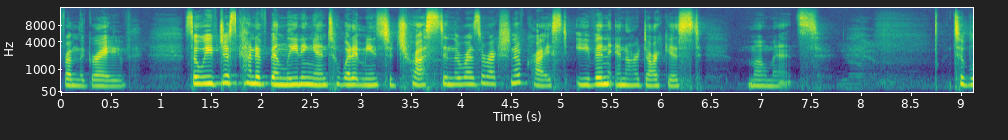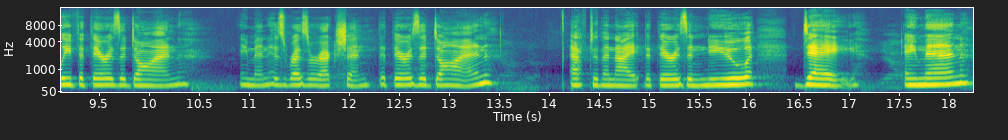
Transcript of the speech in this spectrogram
from the grave. So we've just kind of been leading into what it means to trust in the resurrection of Christ, even in our darkest moments. To believe that there is a dawn amen, his resurrection, that there is a dawn after the night, that there is a new day. Amen.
